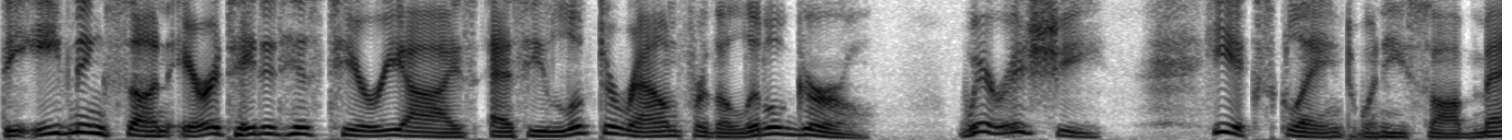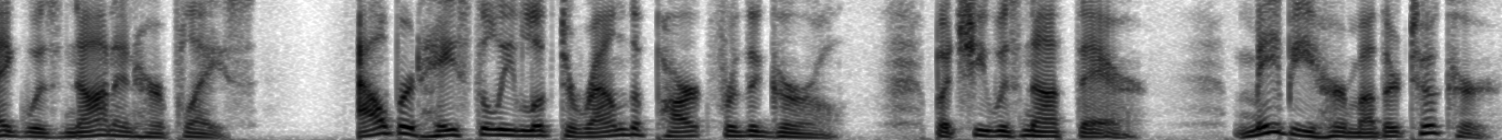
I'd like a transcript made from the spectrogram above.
The evening sun irritated his teary eyes as he looked around for the little girl. Where is she? He exclaimed when he saw Meg was not in her place. Albert hastily looked around the park for the girl, but she was not there. Maybe her mother took her,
